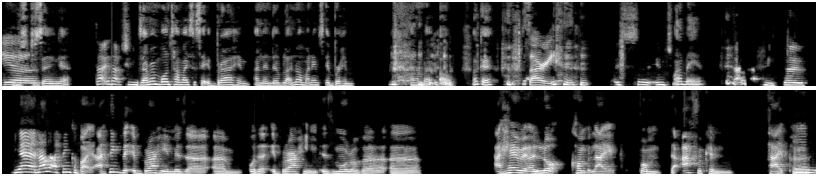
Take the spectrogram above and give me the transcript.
Yeah. used to saying it. That is actually 'Cause I remember one time I used to say Ibrahim and then they'll be like, no, my name's Ibrahim. And I'm like, oh, okay, Sorry. it's so interesting. my bad. Actually, so yeah, now that I think about it, I think that Ibrahim is a um or that Ibrahim is more of a uh I hear it a lot, com- like from the African type, uh, Mm.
